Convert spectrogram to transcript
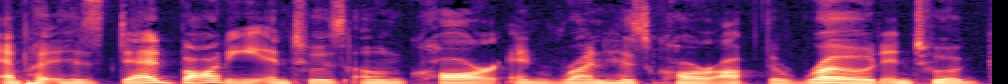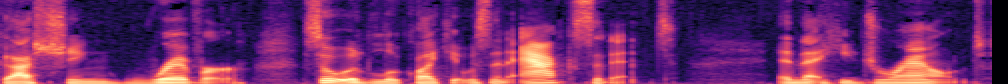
and put his dead body into his own car and run his car off the road into a gushing river so it would look like it was an accident and that he drowned.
